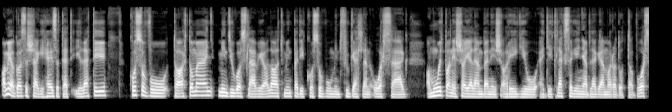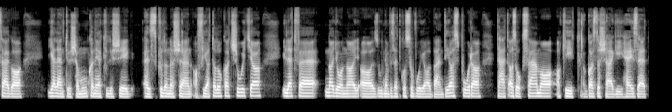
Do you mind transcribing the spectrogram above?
Ami a gazdasági helyzetet illeti, Koszovó tartomány mind Jugoszlávia alatt, mind pedig Koszovó, mint független ország. A múltban és a jelenben is a régió egyik legszegényebb, legelmaradottabb országa, jelentős a munkanélküliség, ez különösen a fiatalokat sújtja, illetve nagyon nagy az úgynevezett koszovói albán diaszpóra, tehát azok száma, akik a gazdasági helyzet,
